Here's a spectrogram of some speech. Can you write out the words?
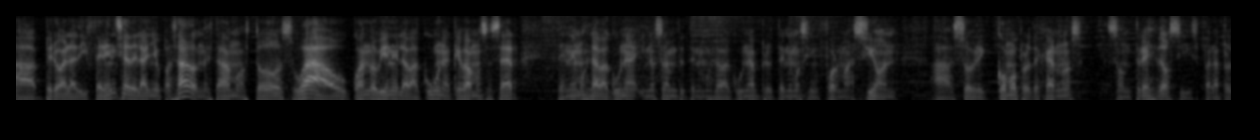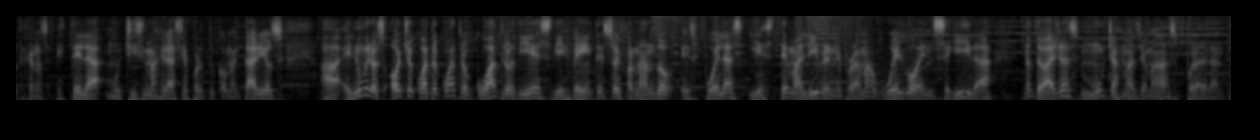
Ah, pero a la diferencia del año pasado, donde estábamos todos, wow, ¿cuándo viene la vacuna? ¿Qué vamos a hacer? Tenemos la vacuna y no solamente tenemos la vacuna, pero tenemos información ah, sobre cómo protegernos son tres dosis para protegernos. Estela, muchísimas gracias por tus comentarios. Uh, el número es 844-410-1020. Soy Fernando Espuelas y es tema libre en el programa. Vuelvo enseguida. No te vayas, muchas más llamadas por adelante.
